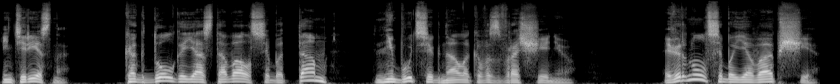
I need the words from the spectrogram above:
Интересно, как долго я оставался бы там, не будь сигнала к возвращению. Вернулся бы я вообще.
